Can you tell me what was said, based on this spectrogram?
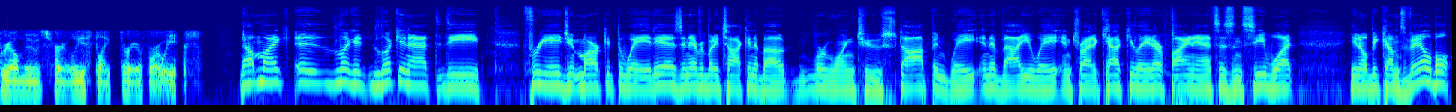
real moves for at least like three or four weeks. Now, Mike, uh, look at looking at the free agent market the way it is, and everybody talking about we're going to stop and wait and evaluate and try to calculate our finances and see what you know becomes available.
